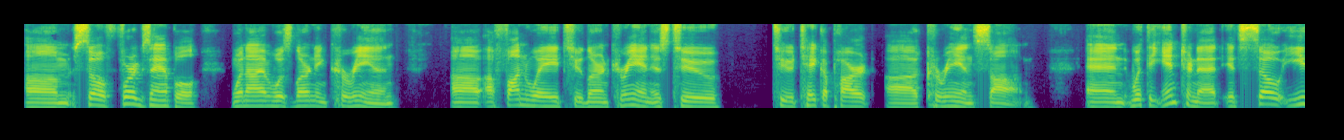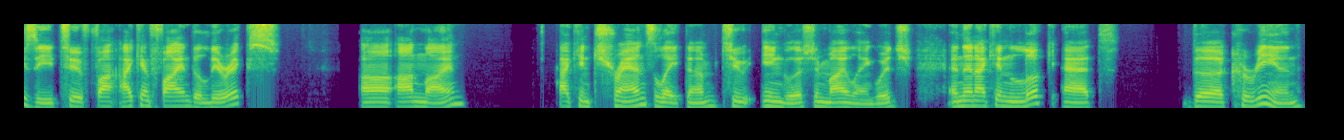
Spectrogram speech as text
Um, so for example when i was learning korean uh, a fun way to learn korean is to to take apart a korean song. And with the internet it's so easy to find i can find the lyrics uh, online. I can translate them to English in my language, and then I can look at the Korean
